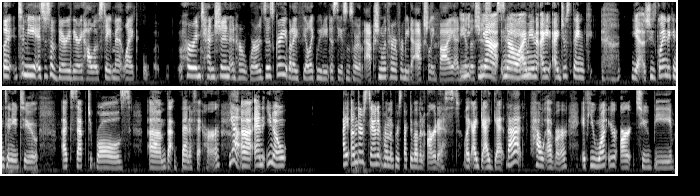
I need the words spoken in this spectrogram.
But to me, it's just a very, very hollow statement. Like, her intention and her words is great, but I feel like we need to see some sort of action with her for me to actually buy any of the shit yeah, no, I mean, I, I just think, yeah, she's going to continue to accept roles um, that benefit her. Yeah. Uh, and, you know, I understand it from the perspective of an artist. Like, I, I get that. However, if you want your art to be.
